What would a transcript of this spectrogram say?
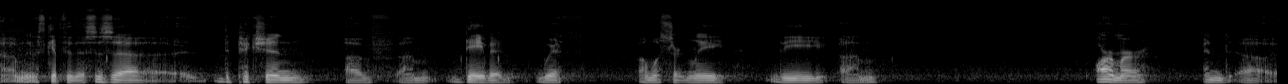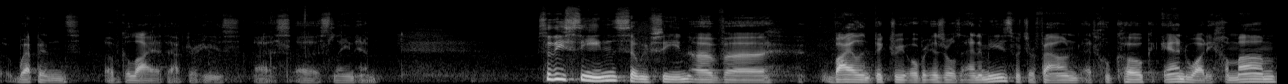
I'm going to skip through this. This is a depiction of um, David with almost certainly the um, armor and uh, weapons of Goliath after he's uh, uh, slain him. So these scenes that we've seen of uh, violent victory over Israel's enemies, which are found at Huqoq and Wadi Hammam,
